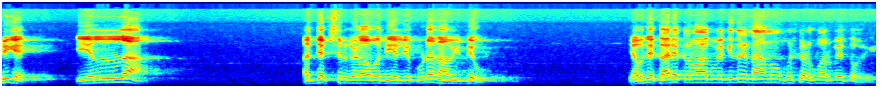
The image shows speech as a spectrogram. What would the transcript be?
ಹೀಗೆ ಈ ಎಲ್ಲ ಅಧ್ಯಕ್ಷರುಗಳ ಅವಧಿಯಲ್ಲಿ ಕೂಡ ನಾವು ಇದ್ದೆವು. ಯಾವುದೇ ಕಾರ್ಯಕ್ರಮ ಆಗಬೇಕಿದ್ರೆ ನಾನು ಪುಷ್ಕರ್ ಕುಮಾರ್ ಬೇಕು ಅವರಿಗೆ,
